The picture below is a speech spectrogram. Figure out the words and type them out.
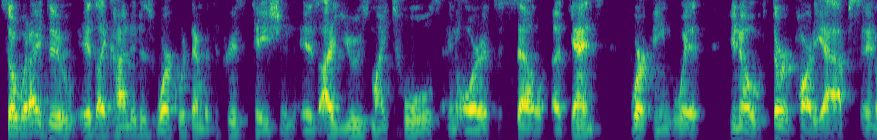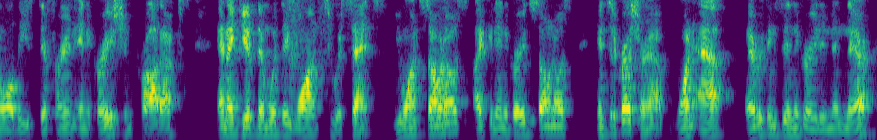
So what I do is I kind of just work with them with the presentation is I use my tools in order to sell against working with, you know, third party apps and all these different integration products. And I give them what they want to a sense. You want Sonos? I can integrate Sonos into the Crestron app. One app, everything's integrated in there.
